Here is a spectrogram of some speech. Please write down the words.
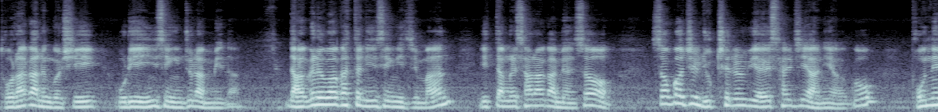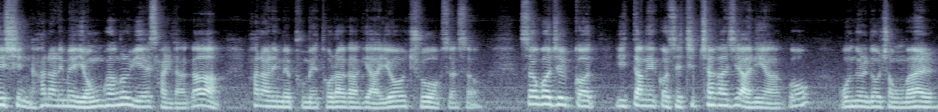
돌아가는 것이 우리의 인생인 줄 압니다. 나그네와 같은 인생이지만 이 땅을 살아가면서 썩어질 육체를 위하여 살지 아니하고 보내신 하나님의 영광을 위해 살다가 하나님의 품에 돌아가게 하여 주옵소서. 썩어질 것, 이 땅의 것에 집착하지 아니하고 오늘도 정말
